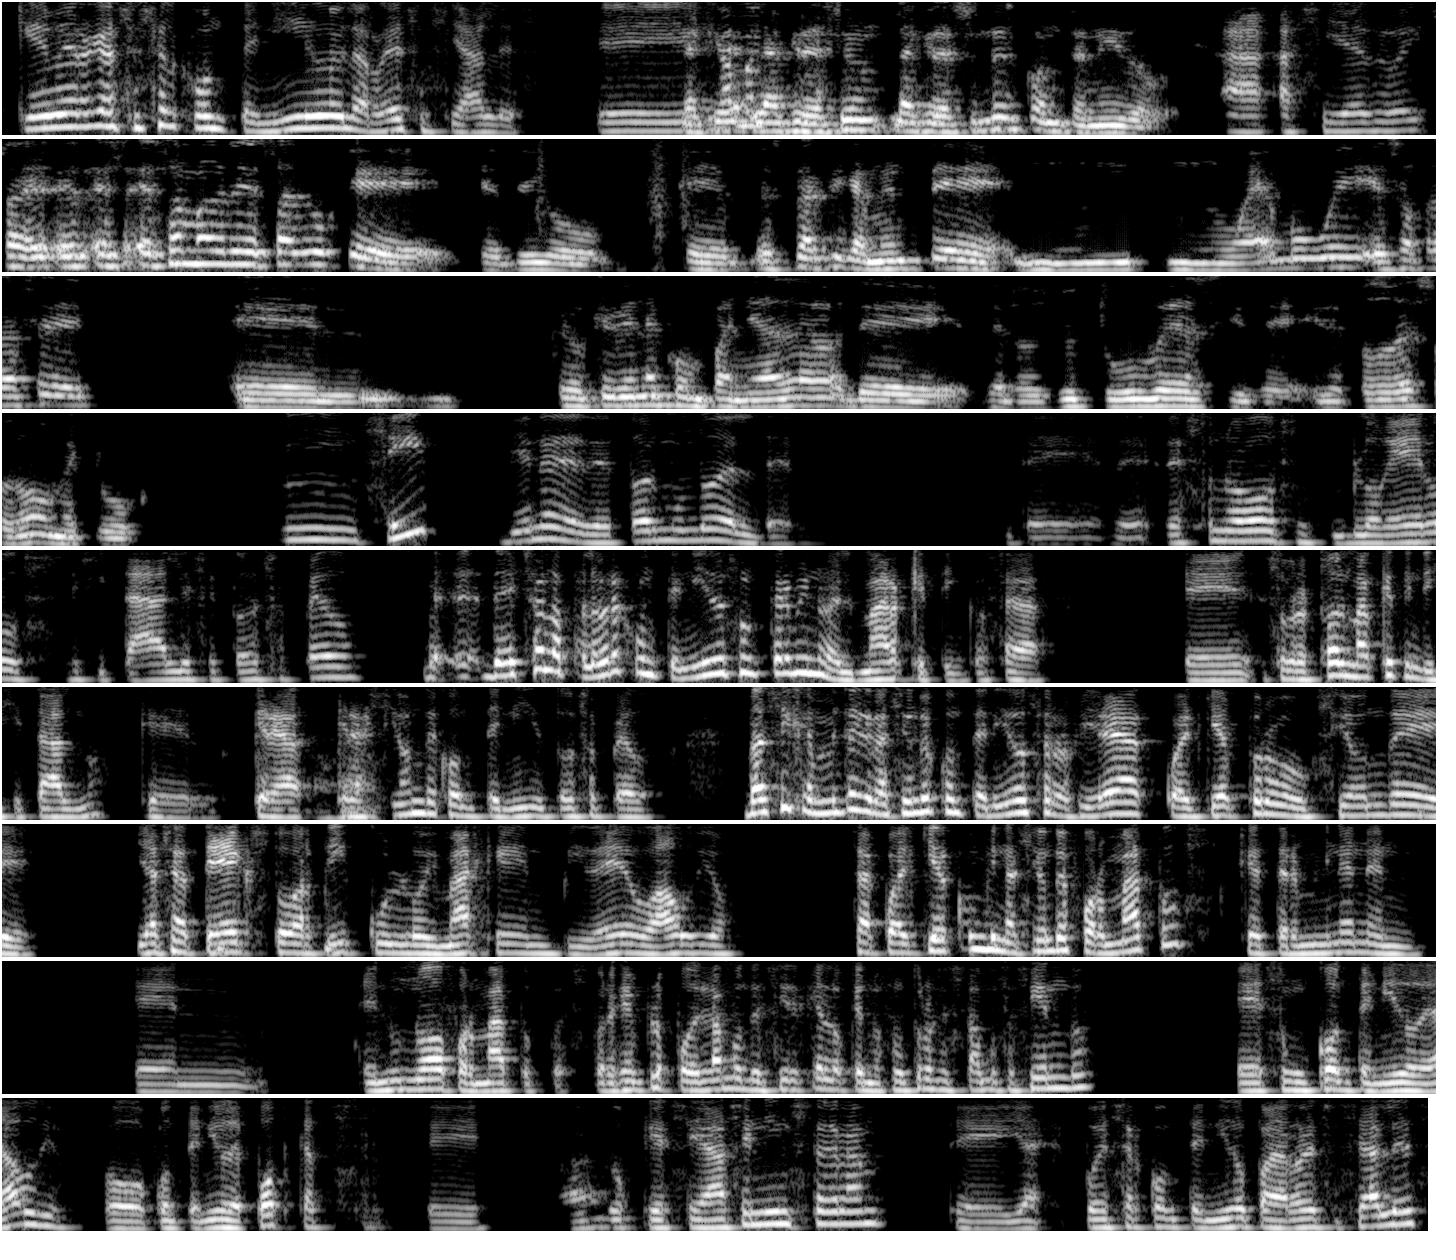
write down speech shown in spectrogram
qué vergas es el contenido de las redes sociales. Eh, la, la, creación, la creación del contenido. Ah, así es, güey. O sea, es, es, esa madre es algo que, que digo, es prácticamente nuevo, güey. Esa frase, el, creo que viene acompañada de, de los youtubers y de, y de, todo eso, ¿no? ¿Me equivoco? Mm, sí, viene de, de, todo el mundo del, del de, de, de, estos nuevos blogueros digitales y todo ese pedo. De hecho, la palabra contenido es un término del marketing, o sea, eh, sobre todo el marketing digital, ¿no? Que el crea, creación de contenido, todo ese pedo. Básicamente, creación de contenido se refiere a cualquier producción de, ya sea texto, artículo, imagen, video, audio. O sea, cualquier combinación de formatos que terminen en, en, en un nuevo formato, pues. Por ejemplo, podríamos decir que lo que nosotros estamos haciendo es un contenido de audio o contenido de podcast. Eh, ah. Lo que se hace en Instagram eh, ya puede ser contenido para redes sociales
